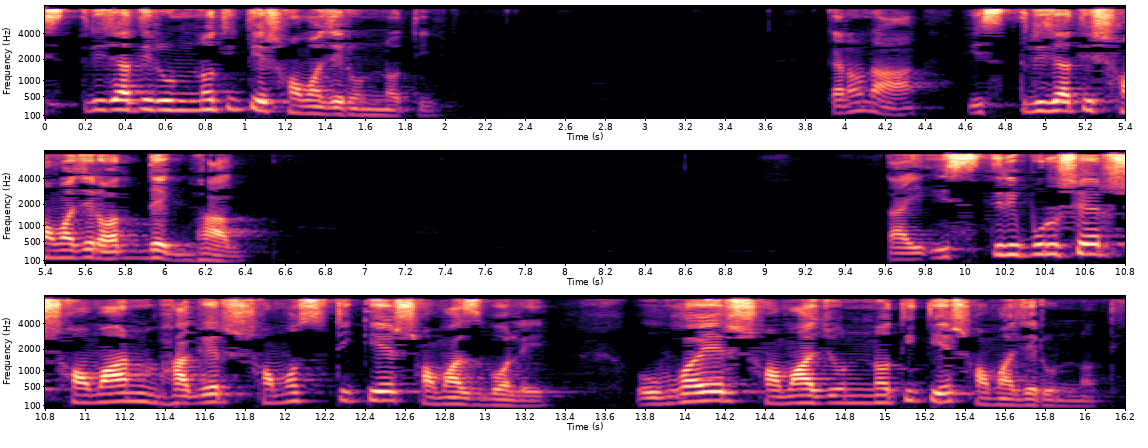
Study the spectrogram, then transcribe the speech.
স্ত্রী জাতির উন্নতিতে সমাজের উন্নতি। কেননা স্ত্রী জাতি সমাজের অর্ধেক ভাগ। তাই স্ত্রী পুরুষের সমান ভাগের সমষ্টিকে সমাজ বলে, উভয়ের সমাজ উন্নতিতে সমাজের উন্নতি।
